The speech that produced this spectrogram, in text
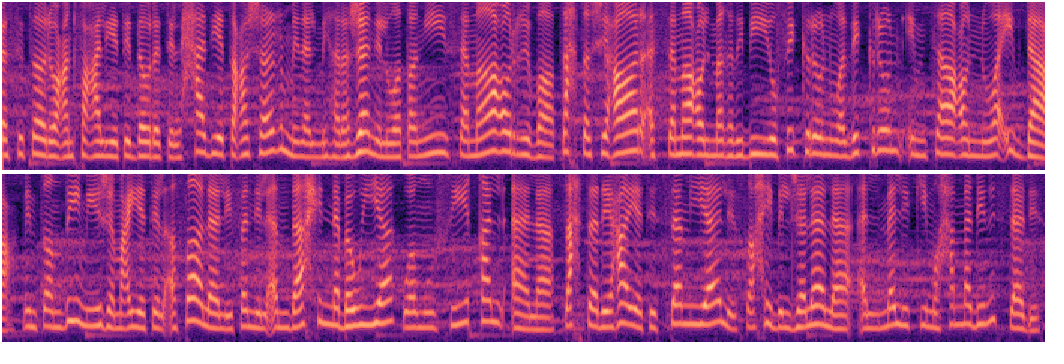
الستار عن فعالية الدورة الحادية عشر من المهرجان الوطني سماع الرباط تحت شعار السماع المغربي فكر وذكر إمتاع وإبداع. من تنظيم جمعية الأصالة لفن الأمداح النبوية وموسيقى الآلة. تحت رعاية السامية لصاحب الجلالة الملك محمد السادس.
